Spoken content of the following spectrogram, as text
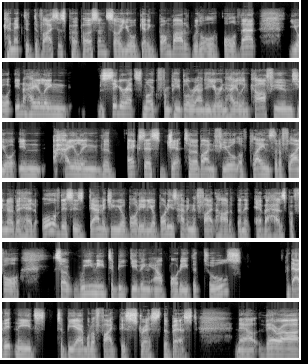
connected devices per person. So you're getting bombarded with all, all of that. You're inhaling cigarette smoke from people around you, you're inhaling car fumes, you're inhaling the excess jet turbine fuel of planes that are flying overhead. All of this is damaging your body, and your body's having to fight harder than it ever has before. So, we need to be giving our body the tools that it needs to be able to fight this stress the best. Now, there are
